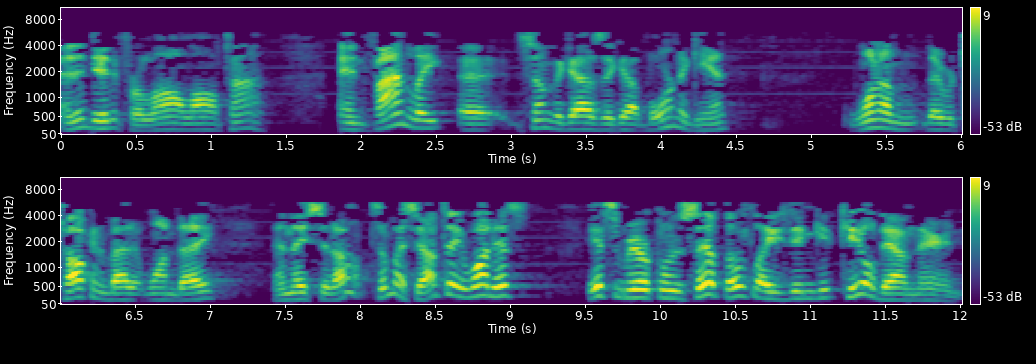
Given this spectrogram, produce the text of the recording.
And they did it for a long, long time. And finally, uh, some of the guys that got born again, one of them, they were talking about it one day, and they said, oh, somebody said, I'll tell you what, it's, it's a miracle in itself. Those ladies didn't get killed down there in,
